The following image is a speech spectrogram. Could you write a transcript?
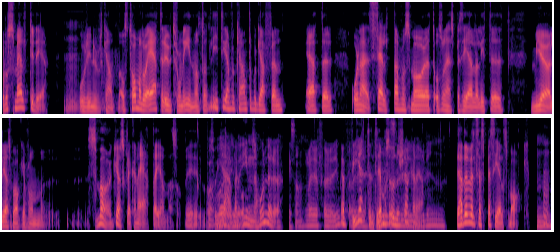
Och då smälter ju det. Mm. och rinner ut kanterna. Och så tar man då och äter ut från och in. Man tar lite grann från kanten på gaffeln, äter. Och den här sältan från smöret och så den här speciella, lite mjöliga smaken från eh, smörgås skulle jag kunna äta igen. Alltså. Det var så vad, jävla vad gott. innehåller det? Liksom? Vad är det för gjort? Jag vet inte, jag måste undersöka det. Det hade en väldigt så här speciell smak. Mm. Mm.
